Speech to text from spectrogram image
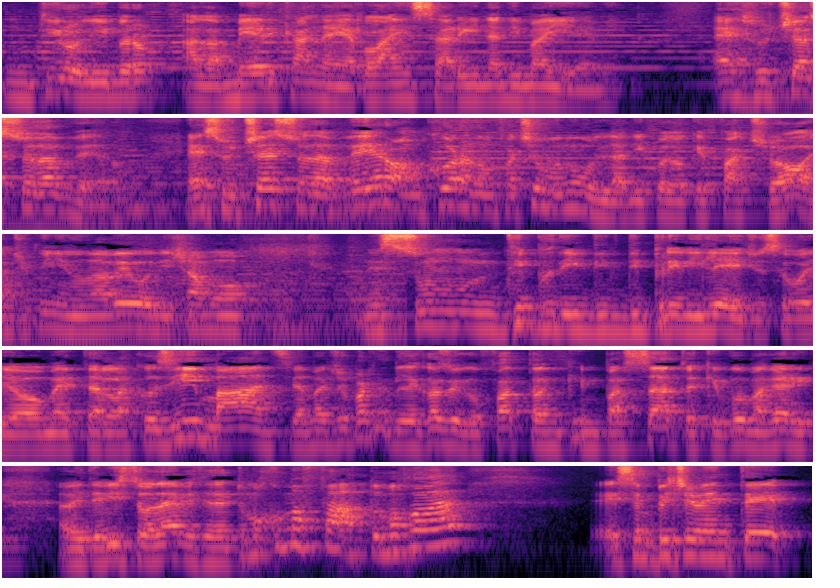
un tiro libero all'American Airlines Arena di Miami. È successo davvero, è successo davvero, ancora non facevo nulla di quello che faccio oggi, quindi non avevo, diciamo, nessun tipo di, di, di, privilegio se vogliamo metterla così ma anzi la maggior parte delle cose che ho fatto anche in passato e che voi magari avete visto online avete detto ma come ha fatto? Ma com'è? E semplicemente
